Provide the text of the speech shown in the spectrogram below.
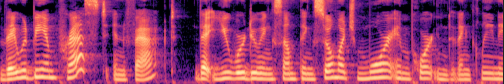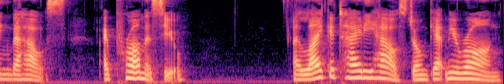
They would be impressed, in fact, that you were doing something so much more important than cleaning the house. I promise you. I like a tidy house, don't get me wrong,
